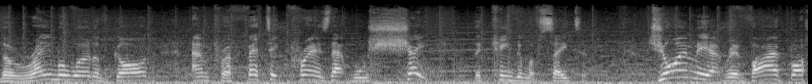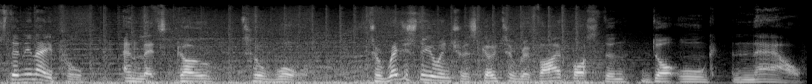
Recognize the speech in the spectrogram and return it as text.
the Rhema Word of God, and prophetic prayers that will shake the kingdom of Satan. Join me at Revive Boston in April and let's go to war. To register your interest, go to reviveboston.org now.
